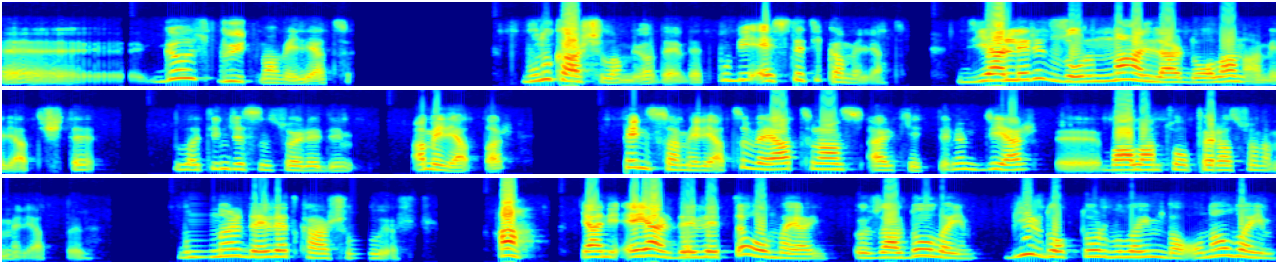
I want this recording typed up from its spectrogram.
e, göğüs büyütme ameliyatı. Bunu karşılamıyor devlet. Bu bir estetik ameliyat. Diğerleri zorunlu hallerde olan ameliyat. İşte latincesini söylediğim ameliyatlar penis ameliyatı veya trans erkeklerin diğer e, bağlantı operasyon ameliyatları. Bunları devlet karşılıyor. Ha yani eğer devlette olmayayım, özelde olayım, bir doktor bulayım da ona olayım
